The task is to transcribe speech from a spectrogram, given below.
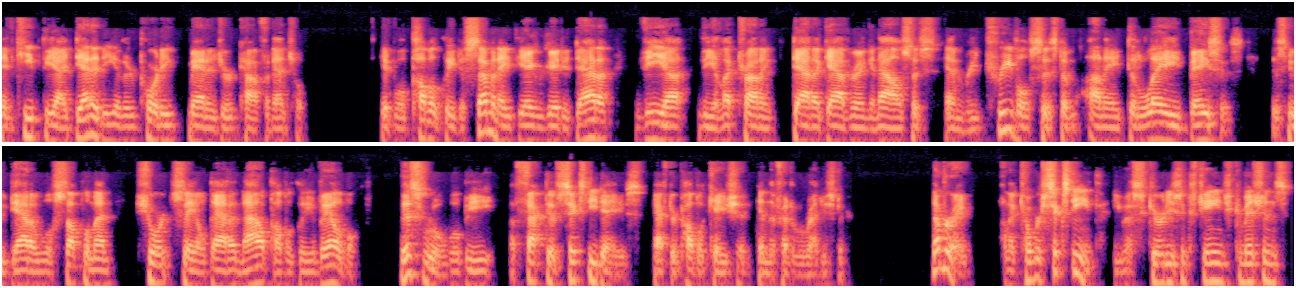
and keep the identity of the reporting manager confidential. It will publicly disseminate the aggregated data via the electronic data gathering, analysis, and retrieval system on a delayed basis. This new data will supplement short sale data now publicly available. This rule will be effective 60 days after publication in the Federal Register. Number eight, On October 16th, U.S. Securities Exchange Commission's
